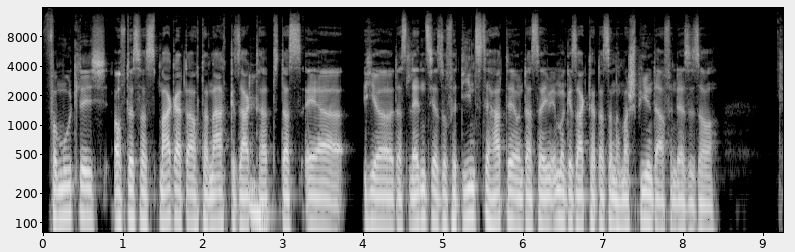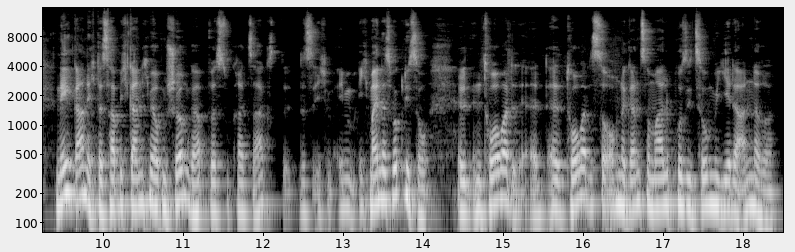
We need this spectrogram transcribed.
vermutlich auf das, was Magath auch danach gesagt mhm. hat, dass er hier, dass Lenz ja so Verdienste hatte und dass er ihm immer gesagt hat, dass er nochmal spielen darf in der Saison. Nee, gar nicht. Das habe ich gar nicht mehr auf dem Schirm gehabt, was du gerade sagst. Das, ich, ich meine das wirklich so. Ein Torwart, äh, Torwart ist doch auch eine ganz normale Position wie jede andere.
